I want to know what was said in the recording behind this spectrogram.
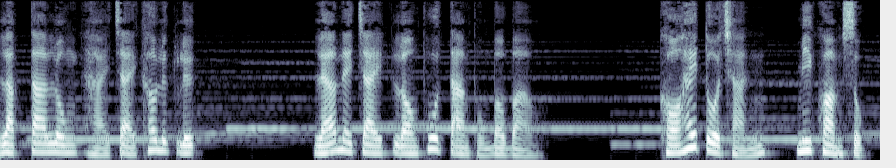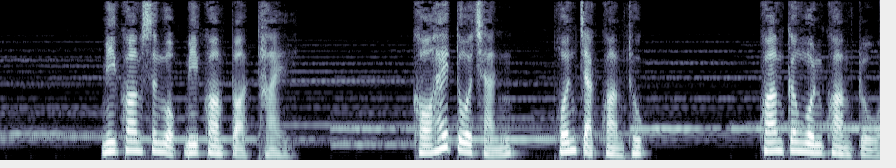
หลับตาลงหายใจเข้าลึกๆ แล้วในใจลองพูดตามผมเบาๆ ขอให้ตัวฉันมีความสุข มีความสงบมีความปลอดภัย ขอให้ตัวฉันพ้นจากความทุกข์ ความกังวลความกลัว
